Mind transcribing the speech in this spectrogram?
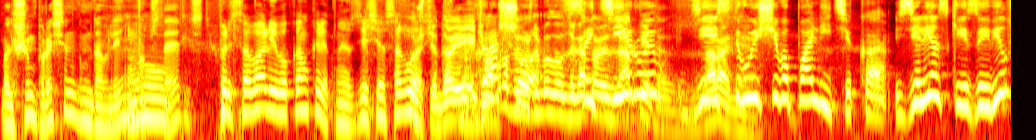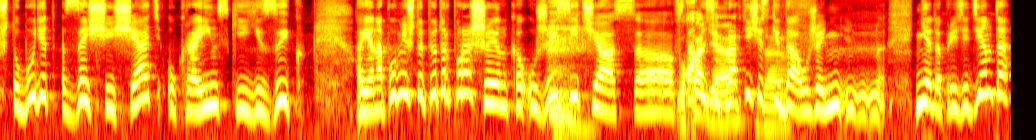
большим прессингом, давлением ну, обстоятельств. Прессовали его конкретно, здесь я согласен. Слушайте, да, эти Хорошо, нужно было заготовить цитируем действующего заранее. политика. Зеленский заявил, что будет защищать украинский язык. А я напомню, что Петр Порошенко уже сейчас э, в статусе Уходя, практически, да. да, уже не до президента,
